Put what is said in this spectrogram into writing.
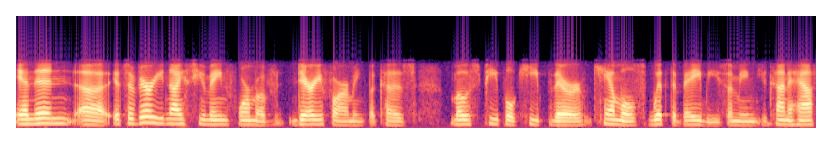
And then uh it's a very nice humane form of dairy farming because most people keep their camels with the babies. I mean, you kind of have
